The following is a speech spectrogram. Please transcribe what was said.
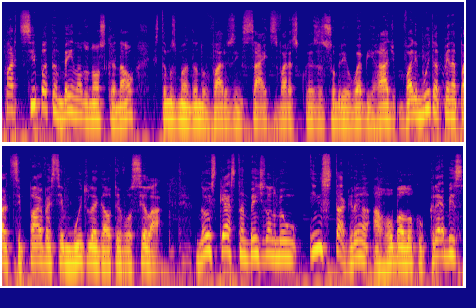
Participa também lá do nosso canal. Estamos mandando vários insights, várias coisas sobre web rádio. Vale muito a pena participar, vai ser muito legal ter você lá. Não esquece também de ir lá no meu Instagram, arroba loucocrebs,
